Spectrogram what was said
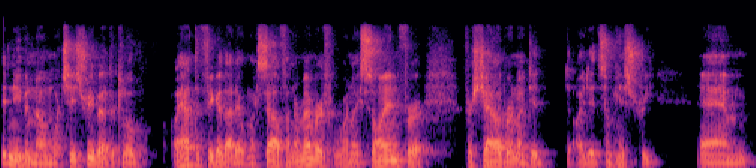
Didn't even know much history about the club. I had to figure that out myself. And I remember when I signed for for Shelbourne, I did I did some history, um,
